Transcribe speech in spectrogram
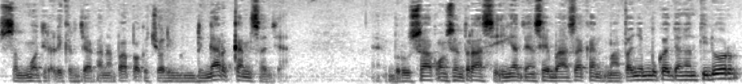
Semua tidak dikerjakan apa-apa kecuali mendengarkan saja. Berusaha konsentrasi. Ingat yang saya bahasakan, matanya buka jangan tidur,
